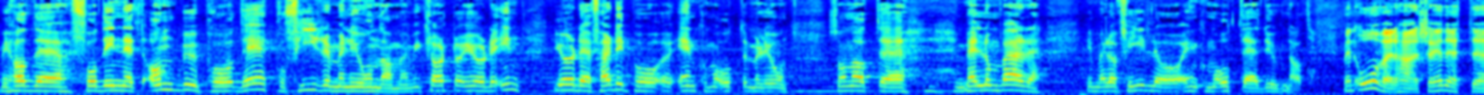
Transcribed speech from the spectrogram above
Vi hadde fått inn et anbud på det på 4 millioner, men vi klarte å gjøre det, inn, gjøre det ferdig på 1,8 millioner. Sånn at eh, mellomværet mellom 4 og 1,8 er dugnad. Men over her så er det et uh,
